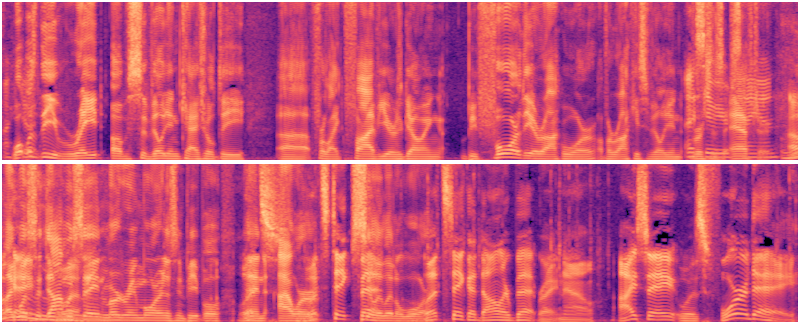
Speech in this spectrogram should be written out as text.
I What was it. the rate of civilian casualty? Uh, for like five years going before the Iraq War of Iraqi civilian I versus after. saying. Like Okay. was Saddam Hussein murdering more innocent people than Let's, our let's take silly bet. little war? Let's take a dollar bet right now. I say it was four a day.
